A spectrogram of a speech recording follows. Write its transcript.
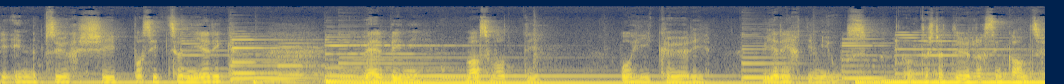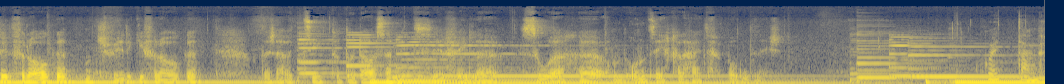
die innerpsychische Positionierung. Wer bin ich? Was will ich? Wohin gehöre ich? Wie richte ich mich aus? Und das ist natürlich, sind ganz viele Fragen und schwierige Fragen. Und das ist auch eine Zeit, die durch das auch mit sehr viel Suchen und Unsicherheit verbunden ist. Gut, danke.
